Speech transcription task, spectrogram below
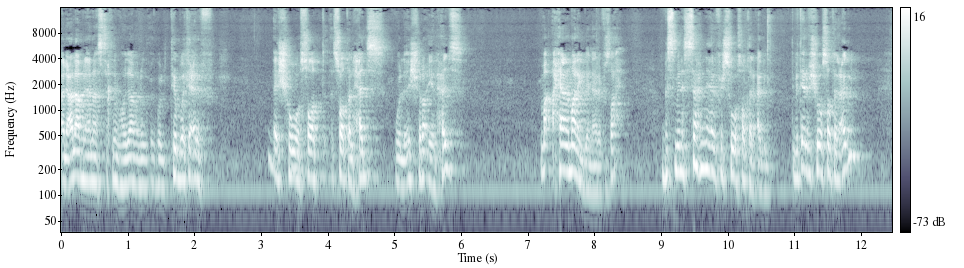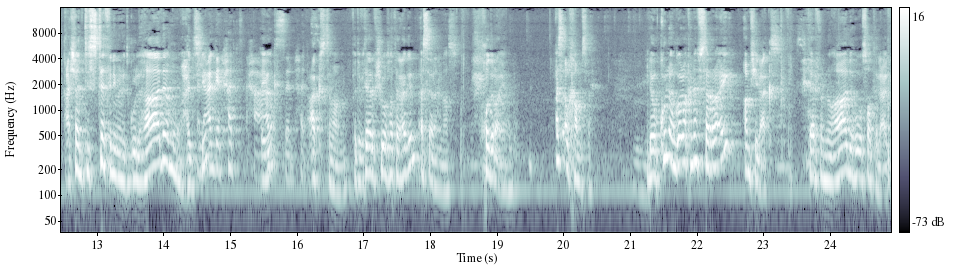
العلامة اللي أنا أستخدمها دائما يقول تبغى تعرف إيش هو صوت صوت الحدس ولا إيش رأي الحدس ما أحيانا ما نقدر نعرف صح؟ بس من السهل نعرف إيش هو صوت العقل. تبي تعرف إيش هو صوت العقل؟ عشان تستثني من تقول هذا مو حدسي العقل حد أيوه. عكس الحد عكس تماما. فتبي تعرف شو صوت العقل؟ أسأل الناس. خذ رأيهم. أسأل خمسة. لو كلهم قالوا لك نفس الرأي أمشي العكس. تعرف إنه هذا هو صوت العقل.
